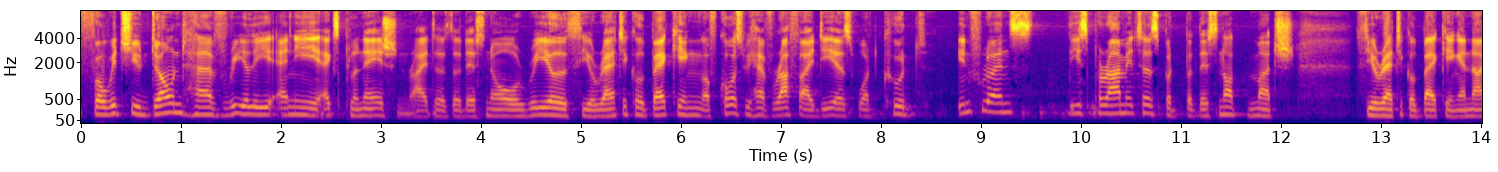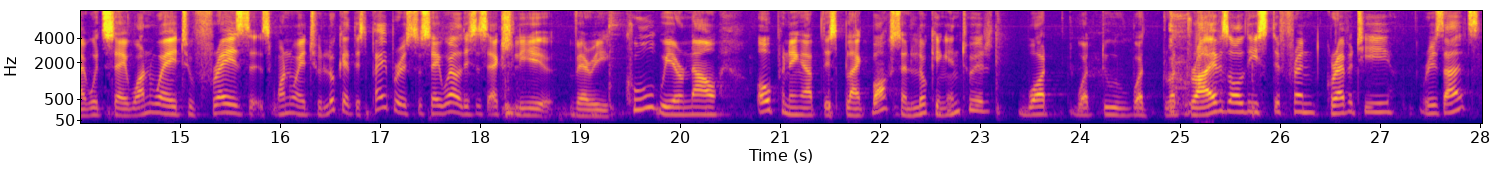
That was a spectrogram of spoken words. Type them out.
for which you don't have really any explanation, right? So there's no real theoretical backing. Of course, we have rough ideas what could influence these parameters, but but there's not much theoretical backing. And I would say one way to phrase this, one way to look at this paper is to say, well, this is actually very cool. We are now opening up this black box and looking into it, what what do what what drives all these different gravity results?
